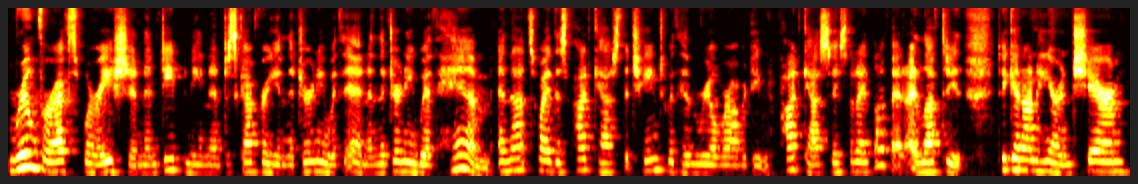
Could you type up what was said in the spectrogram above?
room for exploration and deepening and discovery and the journey within and the journey with Him. And that's why this podcast, the Change with Him, Real Raw Redeemed podcast, I said, I love it. I love to, to get on here and share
